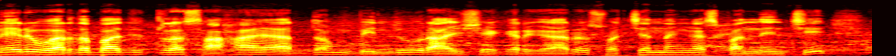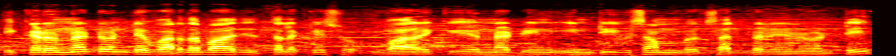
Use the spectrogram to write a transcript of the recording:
నేరు వరద బాధితుల సహాయార్థం బిందు రాజశేఖర్ గారు స్వచ్ఛందంగా స్పందించి ఇక్కడ ఉన్నటువంటి వరద బాధితులకి వారికి ఉన్న ఇంటికి సరిపడినటువంటి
